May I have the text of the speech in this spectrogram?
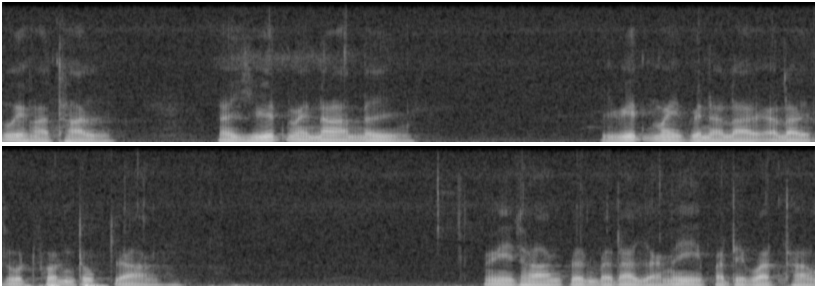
ด้วยหาไทยในชีวิตไม่นานเลย ชีวิตไม่เป็นอะไรอะไรหลุดพ้นทุกอย่าง มีทางเป็นไปได้อย่างนี้ปฏิบัติธรรม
